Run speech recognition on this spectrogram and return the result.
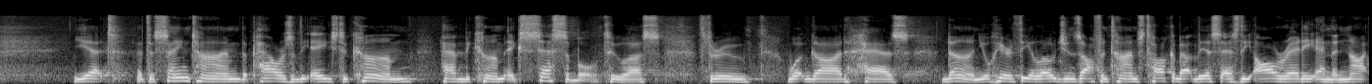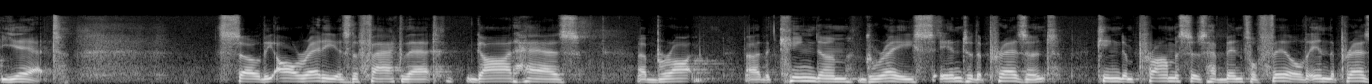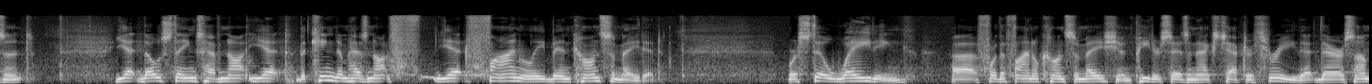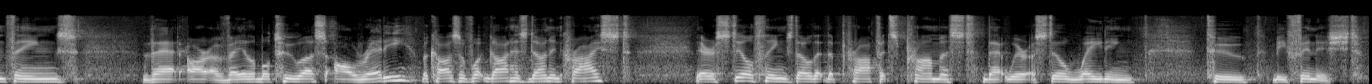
Yet, at the same time, the powers of the age to come have become accessible to us through what God has done. You'll hear theologians oftentimes talk about this as the already and the not yet. So, the already is the fact that God has uh, brought uh, the kingdom grace into the present. Kingdom promises have been fulfilled in the present. Yet those things have not yet, the kingdom has not f- yet finally been consummated. We're still waiting uh, for the final consummation. Peter says in Acts chapter 3 that there are some things that are available to us already because of what God has done in Christ. There are still things, though, that the prophets promised that we're still waiting to be finished.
